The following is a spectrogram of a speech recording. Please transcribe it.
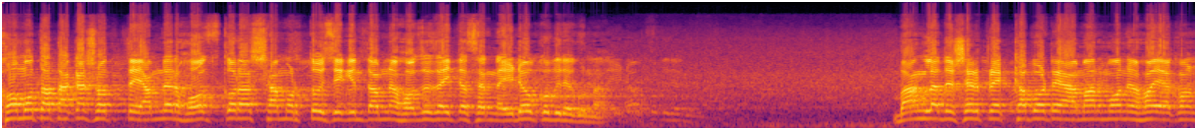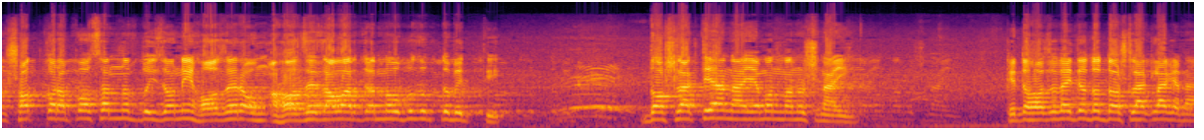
ক্ষমতা থাকা সত্ত্বে আপনার হজ করার সামর্থ্য হয়েছে কিন্তু আপনি হজে যাইতেছেন না, এটাও কবিরা গুনাহ। বাংলাদেশের প্রেক্ষাপটে আমার মনে হয় এখন শতকরা পঁচানব্বই জনই হজের হজে যাওয়ার জন্য উপযুক্ত ব্যক্তি। দশ লাখ টাকা নাই, এমন মানুষ নাই। কিন্তু হজে যাইতে তো দশ লাখ লাগে না।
